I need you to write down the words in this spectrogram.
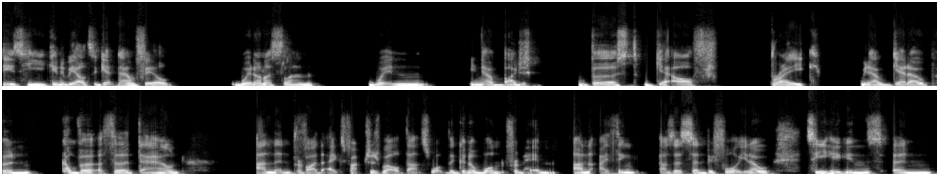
is he going to be able to get downfield, win on a slant, win, you know, by just burst, get off, break, you know, get open, convert a third down, and then provide the X factor as well. That's what they're going to want from him. And I think, as I said before, you know, Tee Higgins and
